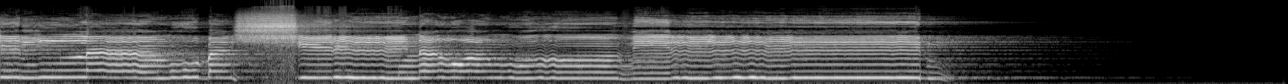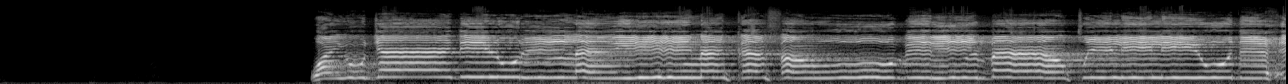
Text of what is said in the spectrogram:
إلا مبشرين ومنذرين. ويجادل الذين كفروا بالباطل ليدحضوا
